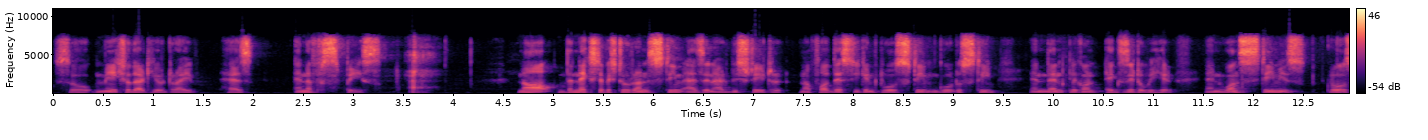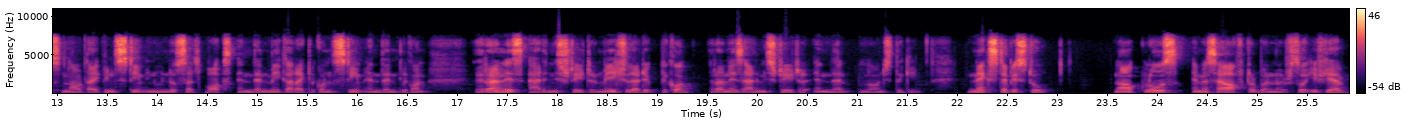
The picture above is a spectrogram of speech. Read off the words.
so make sure that your drive has enough space now the next step is to run Steam as an administrator. Now for this you can close Steam, go to Steam and then click on exit over here. And once Steam is closed, now type in Steam in Windows search box and then make a right click on Steam and then click on run as administrator. Make sure that you click on run as administrator and then launch the game. Next step is to now close MSI Afterburner. So if you have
